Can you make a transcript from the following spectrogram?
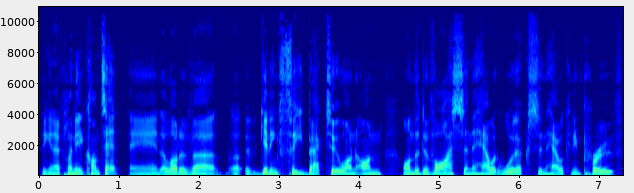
they're going to have plenty of content and a lot of uh, uh, getting feedback too on, on, on the device and how it works and how it can improve.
